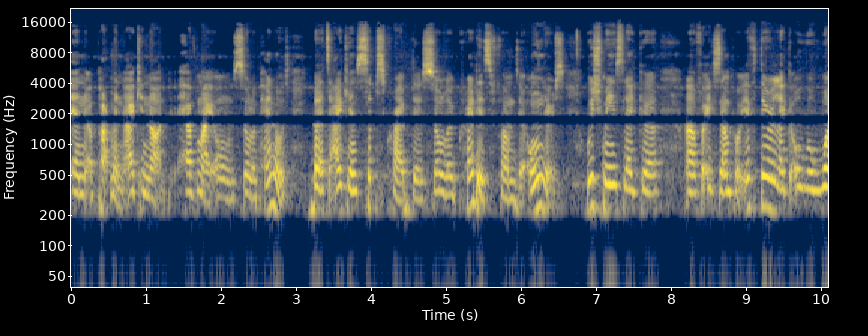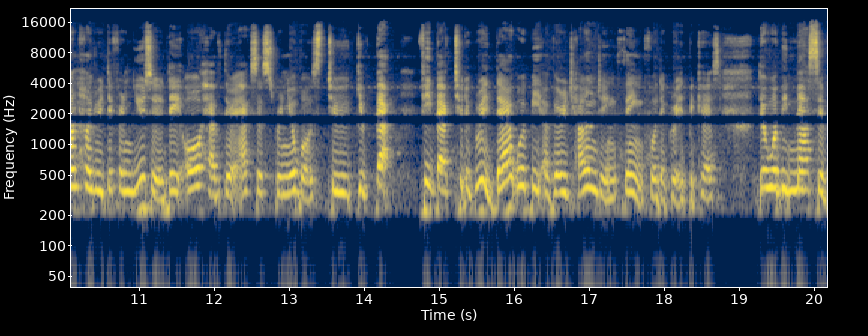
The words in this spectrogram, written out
an apartment. I cannot have my own solar panels, but I can subscribe the solar credits from the owners, which means like. Uh, uh, for example, if there are like over 100 different users, they all have their access renewables to give back feedback to the grid. That would be a very challenging thing for the grid because there will be massive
